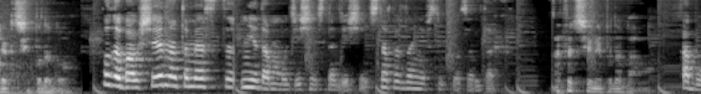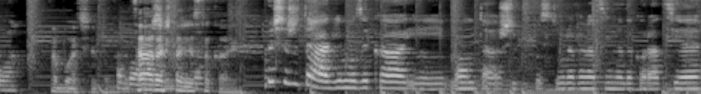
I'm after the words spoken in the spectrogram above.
Jak Ci się podobał? Podobał się, natomiast nie dam mu 10 na 10. Na pewno nie w 100%. A co Ci się nie podobało? Fabuła. Fabuła Ci się podobała. Fabuła Cała reszta jest okej. Myślę, że tak. I muzyka, i montaż, i po prostu rewelacyjne dekoracje.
